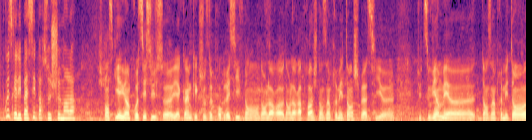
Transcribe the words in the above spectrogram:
Pourquoi est-ce qu'elle est passée par ce chemin-là? Je pense qu'il y a eu un processus, euh, il y a quand même quelque chose de progressif dans, leur, euh, dans leur approche. Dans un premier temps, je ne sais pas si euh, tu te souviens, mais dans un premier temps,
